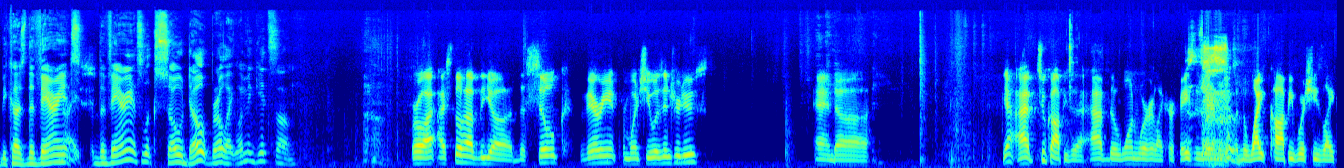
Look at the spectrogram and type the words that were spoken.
because the variants Nice. the variants look so dope bro like let me get some Bro, I, I still have the uh the silk variant from when she was introduced. And uh yeah, I have two copies of that. I have the one where like her face is there and the, the white copy where she's like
